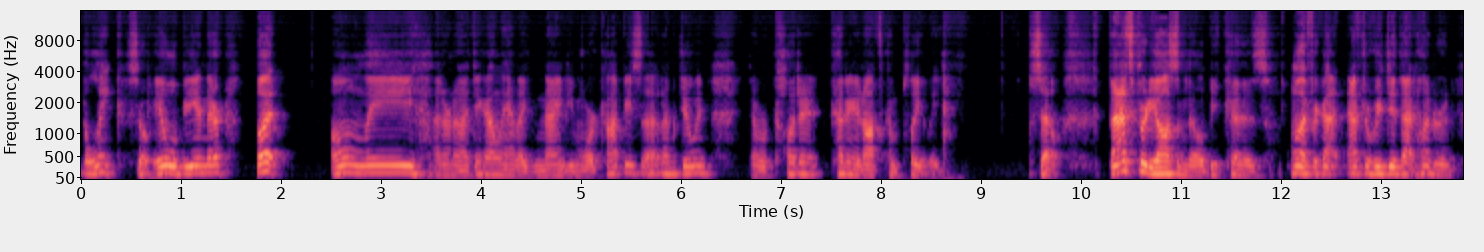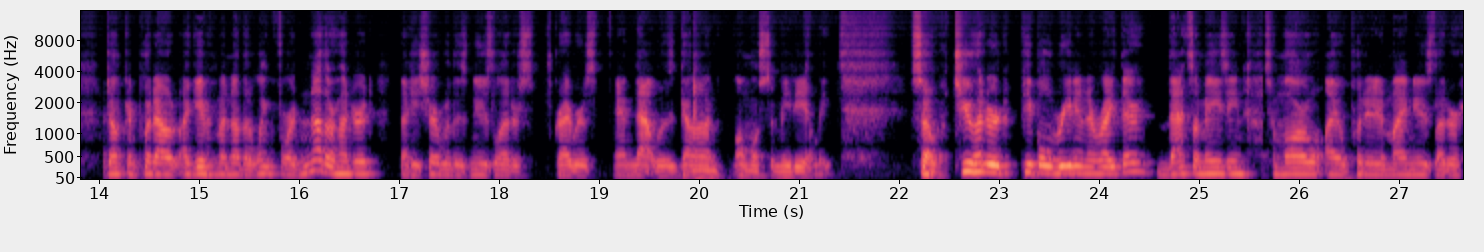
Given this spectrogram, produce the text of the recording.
the link. So it will be in there, but only I don't know. I think I only have like 90 more copies that I'm doing, and we're cutting cutting it off completely. So that's pretty awesome though, because well, I forgot after we did that hundred, Duncan put out. I gave him another link for another hundred that he shared with his newsletter subscribers, and that was gone almost immediately. So 200 people reading it right there. That's amazing. Tomorrow I will put it in my newsletter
